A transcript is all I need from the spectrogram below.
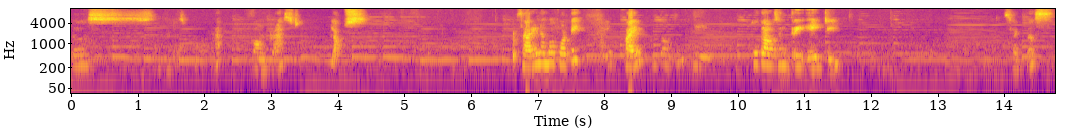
this. Contrast blouse. Saree number 45 2,380. 2380. It's like this.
